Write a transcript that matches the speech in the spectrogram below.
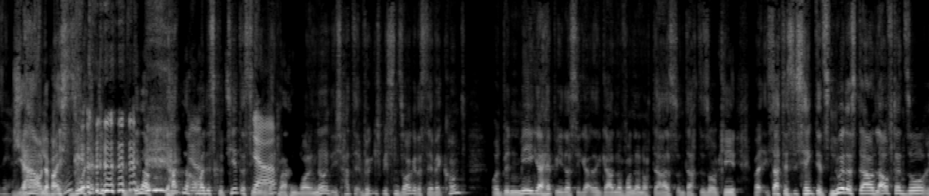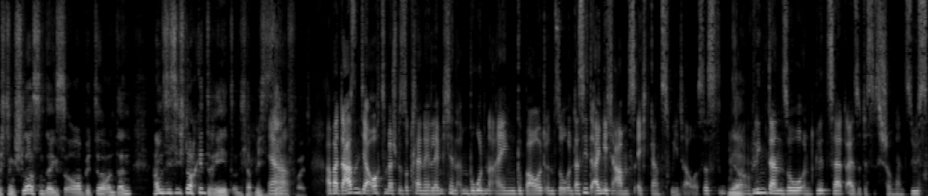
Sehr schön. Ja, und da war Dank. ich so happy. genau, wir hatten noch ja. einmal diskutiert, dass sie ja. den wegmachen wollen, ne? Und ich hatte wirklich ein bisschen Sorge, dass der wegkommt und bin mega happy, dass die Garden of Wonder noch da ist und dachte so, okay, weil ich dachte, es ist, hängt jetzt nur das da und lauft dann so Richtung Schloss und denkst so, oh bitte und dann haben sie sich noch gedreht und ich habe mich ja. sehr gefreut. Aber da sind ja auch zum Beispiel so kleine Lämpchen im Boden eingebaut und so und das sieht eigentlich abends echt ganz sweet aus. Das ja. blinkt dann so und glitzert, also das ist schon ganz süß.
